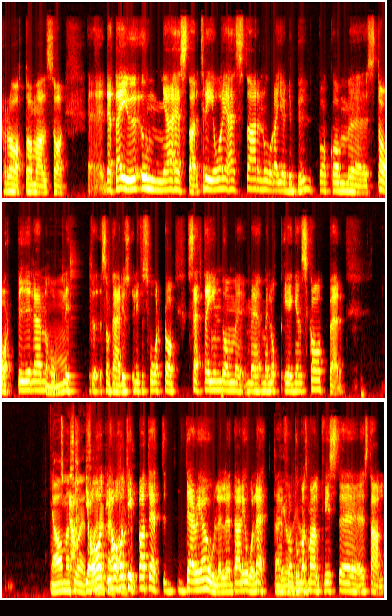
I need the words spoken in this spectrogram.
prata om alltså. Eh, detta är ju unga hästar, treåriga hästar. Några gör debut bakom eh, startbilen mm. och lite sånt där. Det är lite svårt att sätta in dem med, med loppegenskaper. Ja, men så är, jag, så är det jag har tippat ett Dariole, eller Dariole, Dariole från Thomas ja. Malmqvist stall.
